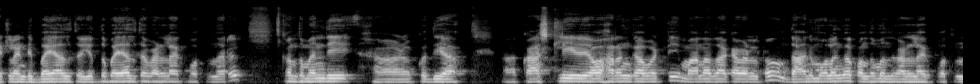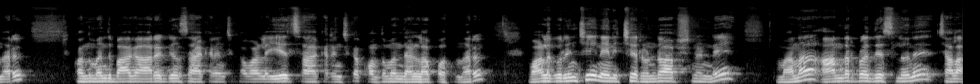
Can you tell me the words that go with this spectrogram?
ఇట్లాంటి భయాలతో యుద్ధ భయాలతో వెళ్ళలేకపోతున్నారు కొంతమంది కొద్దిగా కాస్ట్లీ వ్యవహారం కాబట్టి మానా దాకా వెళ్ళటం దాని మూలంగా కొంతమంది వెళ్ళలేకపోతున్నారు. కొంతమంది బాగా ఆరోగ్యం సహకరించక వాళ్ళ ఏజ్ సహకరించక కొంతమంది వెళ్ళలేకపోతున్నారు. వాళ్ళ గురించి నేను ఇచ్చే రెండో ఆప్షన్ అండి మన ఆంధ్రప్రదేశ్లోనే చాలా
